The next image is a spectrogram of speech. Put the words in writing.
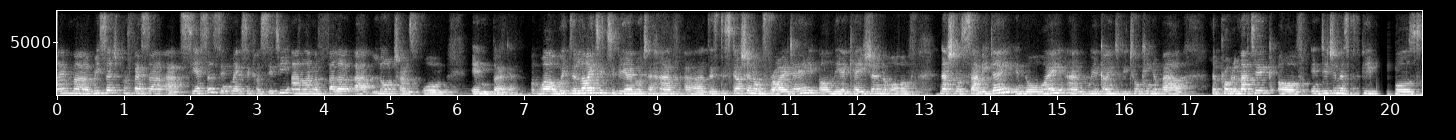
I'm a research professor at CIESAS in Mexico City, and I'm a fellow at Law Transform in Bergen. Well, we're delighted to be able to have uh, this discussion on Friday on the occasion of National Sami Day in Norway, and we're going to be talking about the problematic of Indigenous peoples'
